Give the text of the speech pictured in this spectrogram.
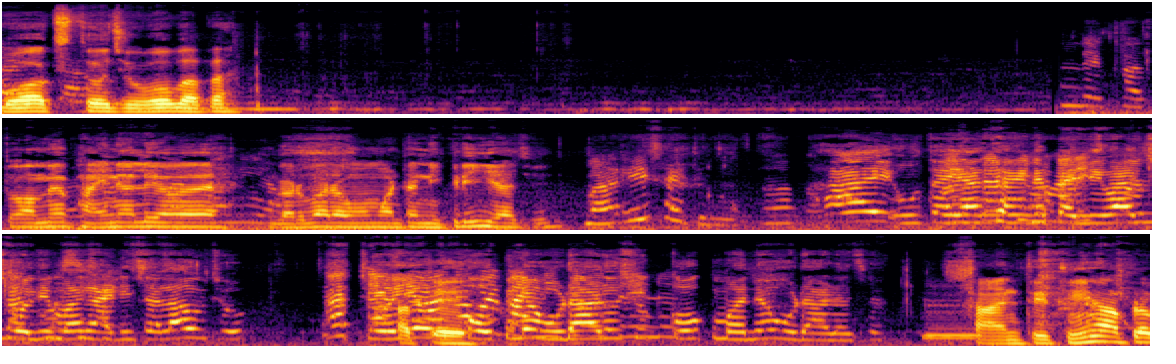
બોક્સ તો જુઓ બાપા. તો અમે ફાઇનલી હવે ગરબા રમવા માટે નીકળી ગયા છીએ. હાય હું તૈયાર થઈને પહેલી વાર ચોલીમાં ગાડી ચલાવું છું. જોઈએ કોકને ઉડાડું છું કોક મને ઉડાડે છે. શાંતિથી આપણે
